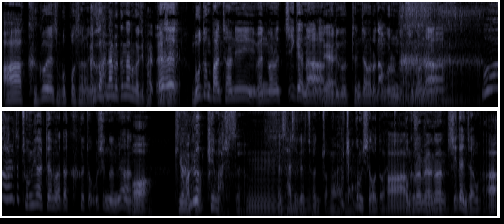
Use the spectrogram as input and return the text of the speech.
아 그거에서 못 벗어나겠어요. 그거 하나면 끝나는 거지 바- 예, 반찬이. 모든 반찬이 웬만한 찌개나 예. 그리고 된장으로 나물을 묻히거나 뭐 할 때 조미할 때마다 그거 조금씩 넣으면 어 기가 막혀. 그렇게 맛있어요. 사실 그래서 전 조금 조금씩 얻어와요. 아, 조금씩. 그러면은- 그 씨된장으로. 아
